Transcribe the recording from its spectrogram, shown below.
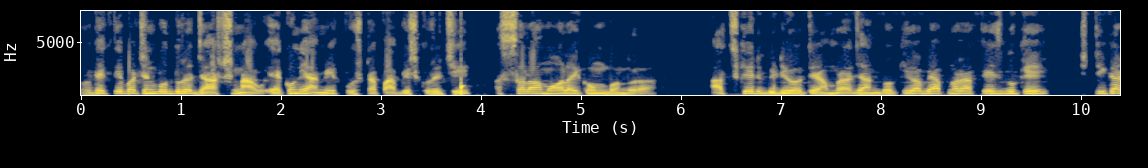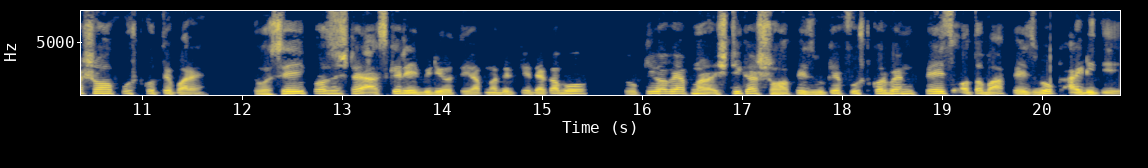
তো দেখতে পাচ্ছেন বন্ধুরা জাস্ট নাও এখনই আমি পোস্টটা পাবলিশ করেছি। আসসালামু আলাইকুম বন্ধুরা। আজকের ভিডিওতে আমরা জানব কীভাবে আপনারা ফেসবুকে স্টিকার সহ পোস্ট করতে পারেন। তো সেই প্রসেসটা আজকের এই ভিডিওতে আপনাদেরকে দেখাবো। তো কীভাবে আপনারা স্টিকার সহ ফেসবুকে পোস্ট করবেন পেজ অথবা ফেসবুক আইডি দিয়ে।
